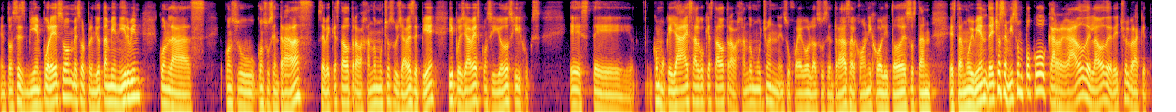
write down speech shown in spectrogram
Entonces, bien por eso, me sorprendió también Irving con las, con, su, con sus entradas. Se ve que ha estado trabajando mucho sus llaves de pie y pues ya ves, consiguió dos heel hooks este, como que ya es algo que ha estado trabajando mucho en, su juego, sus entradas al Honey Hall y todo eso están, están muy bien. De hecho, se me hizo un poco cargado del lado derecho el bracket,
